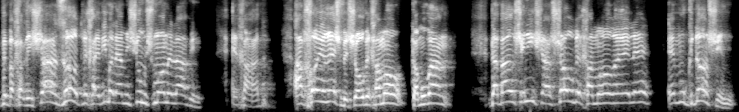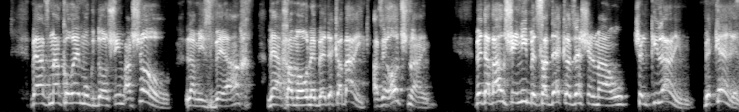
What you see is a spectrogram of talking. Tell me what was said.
ובחרישה הזאת, וחייבים עליה משום שמונה לאווים. אחד, החוי רש בשור וחמור, כמובן. דבר שני, שהשור וחמור האלה הם מוקדושים. ואז מה קורה מוקדושים? השור למזבח והחמור לבדק הבית. אז זה עוד שניים. ודבר שני, בשדה כזה של מהו? של כליים, בכרם.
